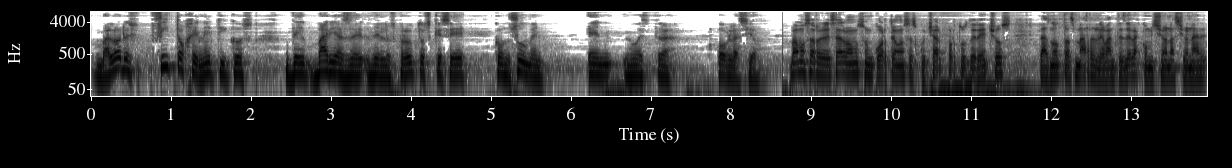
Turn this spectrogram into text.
valores fitogenéticos de varias de los productos que se consumen en nuestra población. Vamos a regresar, vamos a un corte, vamos a escuchar por tus derechos las notas más relevantes de la Comisión Nacional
